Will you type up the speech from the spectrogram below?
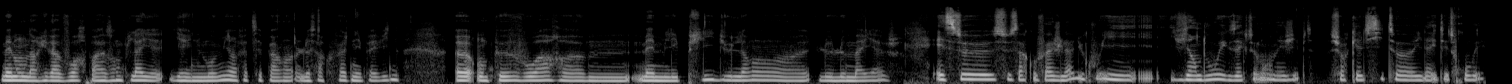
même on arrive à voir, par exemple, là, il y a- il y, a une momie, en fait, c'est pas un- le sarcophage n'est pas vide. Euh, on peut voir euh, même les plis du lin, le, le maillage. Et ce, ce sarcophage-là, du coup, il, il vient d'où exactement en Égypte? Sur quel site il a été trouvé?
